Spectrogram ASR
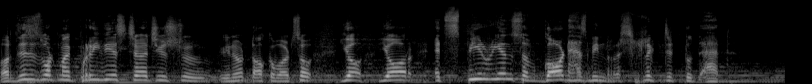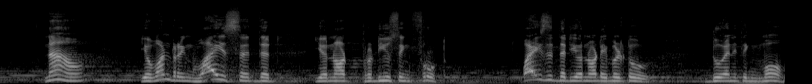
or this is what my previous church used to, you know, talk about. So your your experience of God has been restricted to that. Now, you're wondering why is it that you're not producing fruit? Why is it that you're not able to do anything more.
